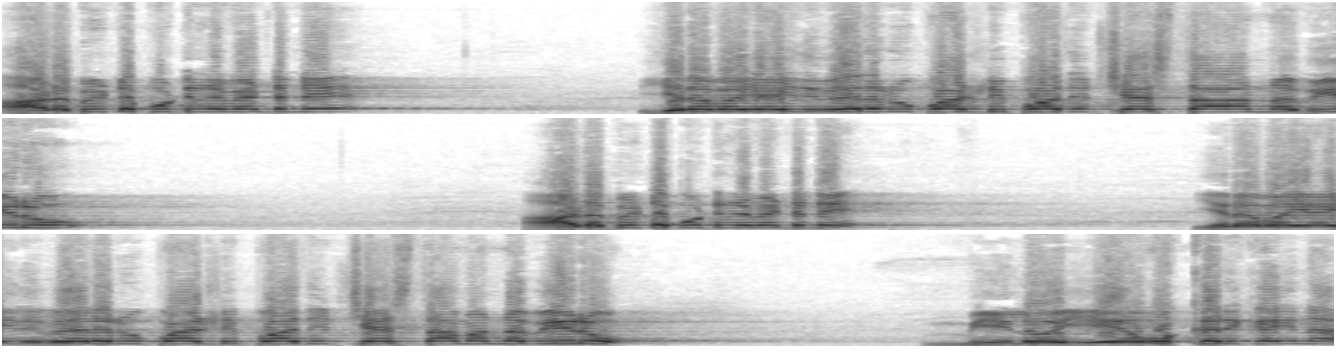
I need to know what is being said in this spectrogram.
ఆడబిడ్డ పుట్టిన వెంటనే ఇరవై ఐదు వేల రూపాయలు డిపాజిట్ చేస్తా అన్న వీరు ఆడబిడ్డ పుట్టిన వెంటనే ఇరవై ఐదు వేల రూపాయలు డిపాజిట్ చేస్తామన్న వీరు. మీలో ఏ ఒక్కరికైనా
